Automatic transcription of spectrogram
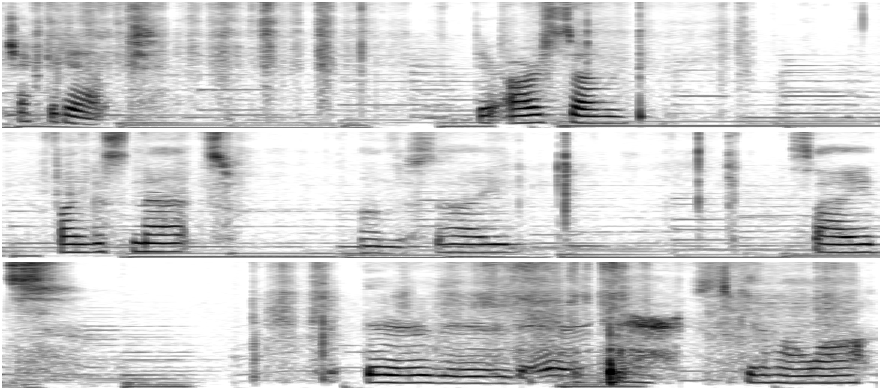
check it out. There are some fungus gnats on the side sides. There, there, there, there. Just get them all off.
